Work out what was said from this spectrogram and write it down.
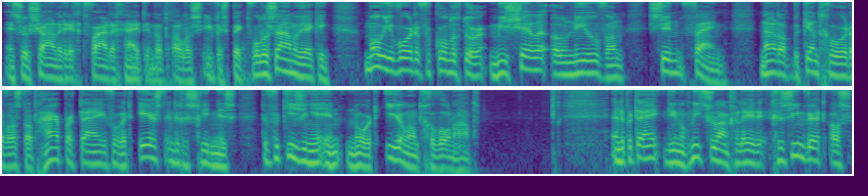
en sociale rechtvaardigheid en dat alles in respectvolle samenwerking. Mooie woorden verkondigd door Michelle O'Neill van Sinn Féin. Nadat bekend geworden was dat haar partij voor het eerst in de geschiedenis de verkiezingen in Noord-Ierland gewonnen had. En de partij, die nog niet zo lang geleden gezien werd als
